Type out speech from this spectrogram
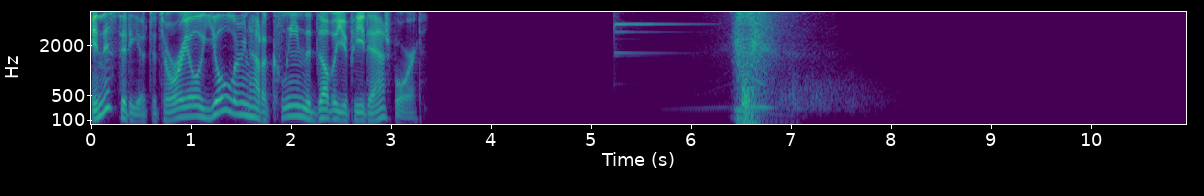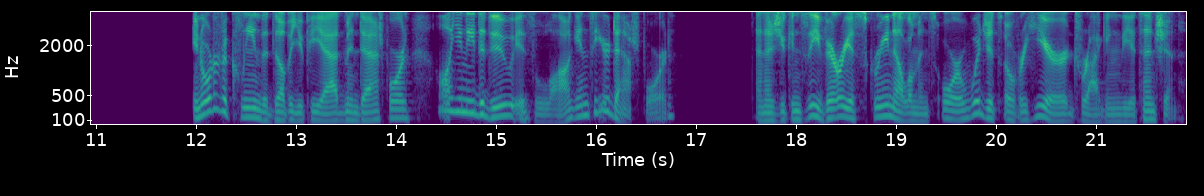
In this video tutorial, you'll learn how to clean the WP dashboard. In order to clean the WP admin dashboard, all you need to do is log into your dashboard. And as you can see various screen elements or widgets over here dragging the attention.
